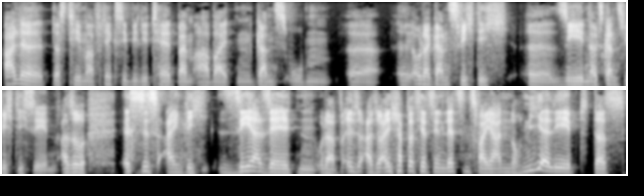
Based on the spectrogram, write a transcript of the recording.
alle das Thema Flexibilität beim Arbeiten ganz oben äh, oder ganz wichtig äh, sehen, als ganz wichtig sehen. Also es ist eigentlich sehr selten oder also ich habe das jetzt in den letzten zwei Jahren noch nie erlebt, dass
